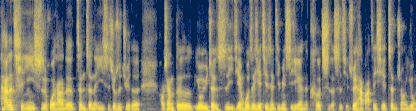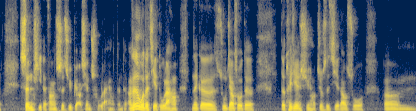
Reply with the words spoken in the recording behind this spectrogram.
他的潜意识或他的真正的意识，就是觉得好像得忧郁症是一件或这些精神疾病是一件很可耻的事情，所以他把这些症状用身体的方式去表现出来，等等啊，这是我的解读啦哈。那个苏教授的。的推荐序哈，就是写到说，嗯，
